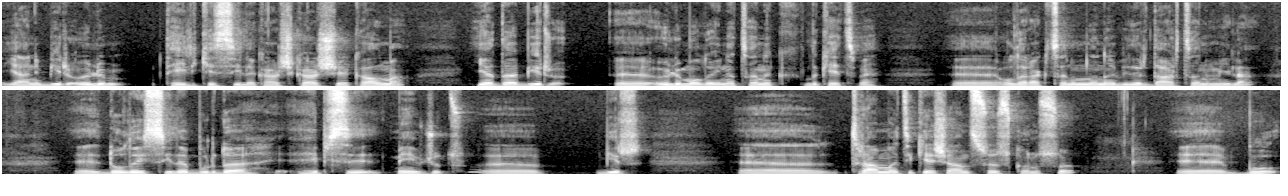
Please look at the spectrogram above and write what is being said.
yani bir ölüm tehlikesiyle karşı karşıya kalma ya da bir e, ölüm olayına tanıklık etme e, olarak tanımlanabilir dar tanımıyla. E, dolayısıyla burada hepsi mevcut. E, bir e, travmatik yaşantı söz konusu. E, bu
